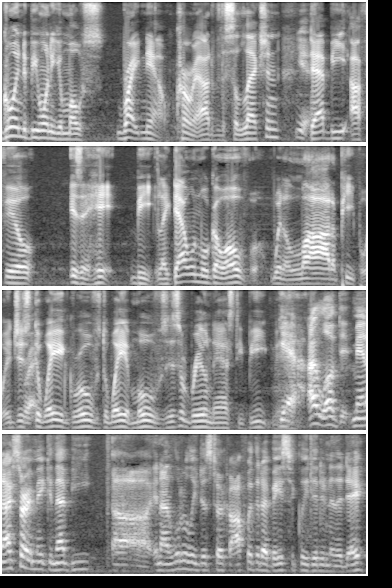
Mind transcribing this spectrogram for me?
going to be one of your most right now current out of the selection. Yeah. That beat I feel is a hit beat. Like that one will go over with a lot of people. It just Right. the way it grooves, the way it moves. It's a real nasty beat, man. Yeah, I loved it, man. I started making that beat, uh, and I literally just took off with it. I basically did it in a day.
